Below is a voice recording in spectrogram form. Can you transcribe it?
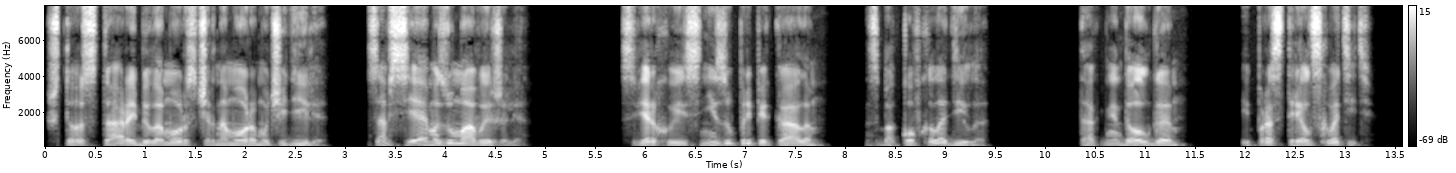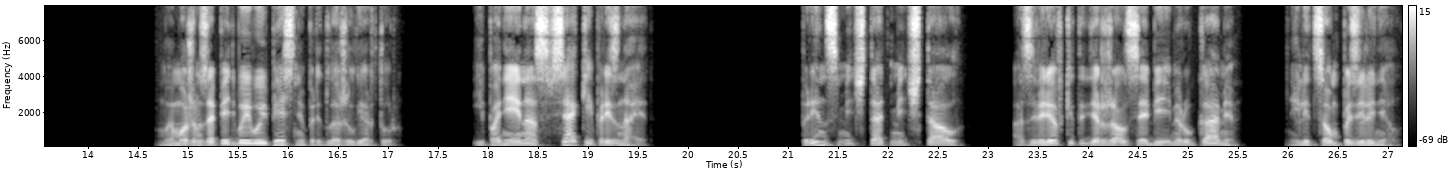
что старый Беломор с Черномором учудили, совсем из ума выжили. Сверху и снизу припекало, с боков холодило. Так недолго и прострел схватить. «Мы можем запеть боевую песню», — предложил я Артур. «И по ней нас всякий признает». Принц мечтать мечтал, а за веревки-то держался обеими руками и лицом позеленел.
